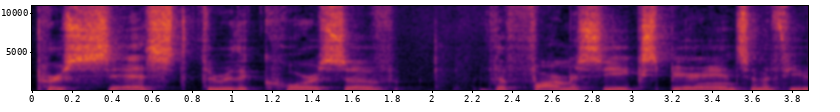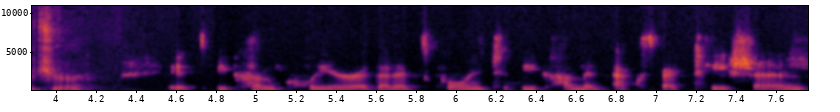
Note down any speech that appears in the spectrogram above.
persist through the course of the pharmacy experience in the future? It's become clear that it's going to become an expectation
